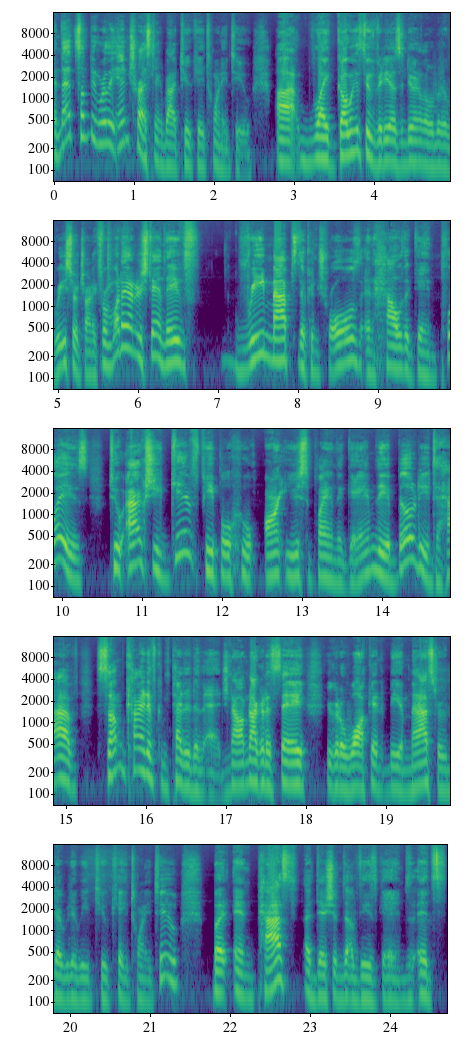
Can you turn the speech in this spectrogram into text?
And that's something really interesting about 2K22. Uh, like going through videos and doing a little bit of research on it. From what I understand, they've remapped the controls and how the game plays to actually give people who aren't used to playing the game the ability to have some kind of competitive edge. Now, I'm not going to say you're going to walk in and be a master of WWE 2K22, but in past editions of these games, it's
